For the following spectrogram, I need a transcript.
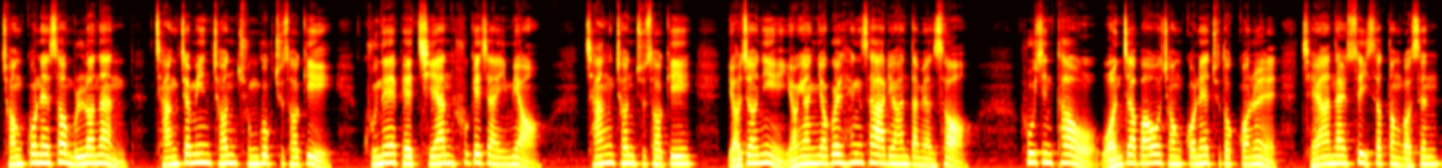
정권에서 물러난 장점인 전 중국 주석이 군에 배치한 후계자이며 장 전 주석이 여전히 영향력을 행사하려 한다면서 후진타오 원자바오 정권의 주도권을 제한할 수 있었던 것은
